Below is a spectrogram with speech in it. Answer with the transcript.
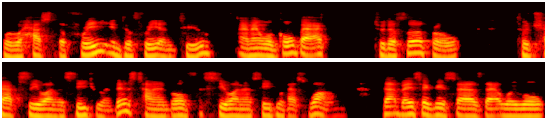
We will hash the three into three and two, and then we'll go back to the third row to check C1 and C2. And this time, both C1 and C2 has one. That basically says that we will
